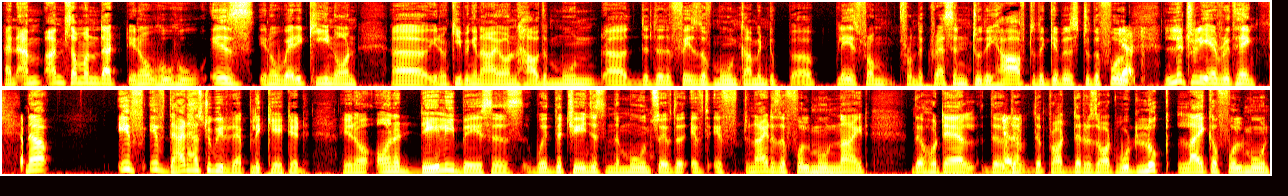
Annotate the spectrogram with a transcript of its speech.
And I'm I'm someone that you know who who is you know very keen on uh, you know keeping an eye on how the moon, uh, the, the, the phases of moon come into place from from the crescent to the half to the gibbous to the full, yes. literally everything. Yep. Now if if that has to be replicated you know on a daily basis with the changes in the moon so if the if if tonight is a full moon night the hotel the yeah. the the, pro- the resort would look like a full moon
